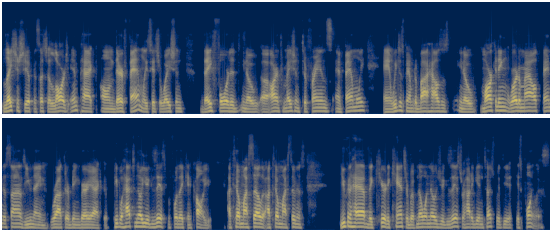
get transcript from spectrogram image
relationship and such a large impact on their family situation they forwarded you know uh, our information to friends and family and we just been able to buy houses you know marketing word of mouth bandit signs you name it. We're out there being very active. People have to know you exist before they can call you. I tell my seller i tell my students you can have the cure to cancer but if no one knows you exist or how to get in touch with you it's pointless.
